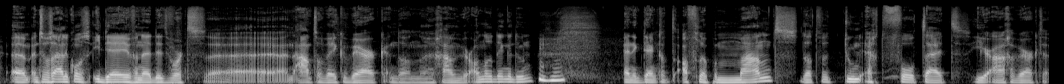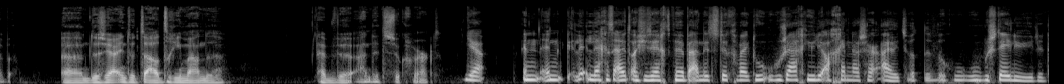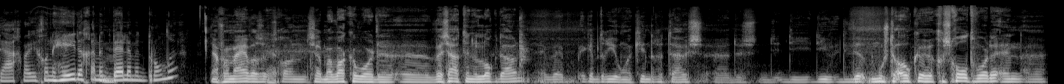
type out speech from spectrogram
Um, en het was eigenlijk ons idee van, uh, dit wordt uh, een aantal weken werk. En dan gaan we weer andere dingen doen. Mhm. Mm -hmm. En ik denk dat de afgelopen maand, dat we toen echt vol tijd hier aan gewerkt hebben. Um, dus ja, in totaal drie maanden hebben we aan dit stuk gewerkt. Ja, en, en leg eens uit, als je zegt we hebben aan dit stuk gewerkt, hoe, hoe zagen jullie agenda's eruit? Wat, hoe, hoe besteden jullie de dagen? Waren je gewoon de hele dag aan het bellen met bronnen? Ja, voor mij was het ja. gewoon zeg maar wakker worden. Uh, we zaten in de lockdown. Ik heb drie jonge kinderen thuis. Uh, dus die, die, die, die, moesten ook uh, geschoold worden en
